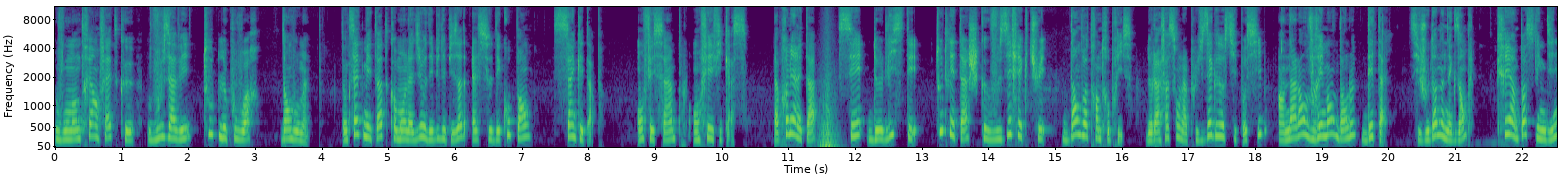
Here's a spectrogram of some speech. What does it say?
vous montrer en fait que vous avez le pouvoir dans vos mains. Donc cette méthode, comme on l'a dit au début de l'épisode, elle se découpe en cinq étapes. On fait simple, on fait efficace. La première étape, c'est de lister toutes les tâches que vous effectuez dans votre entreprise de la façon la plus exhaustive possible en allant vraiment dans le détail. Si je vous donne un exemple, créer un post LinkedIn,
